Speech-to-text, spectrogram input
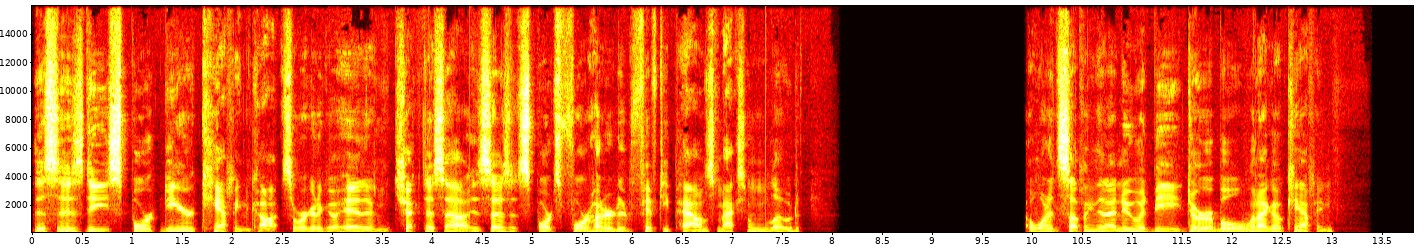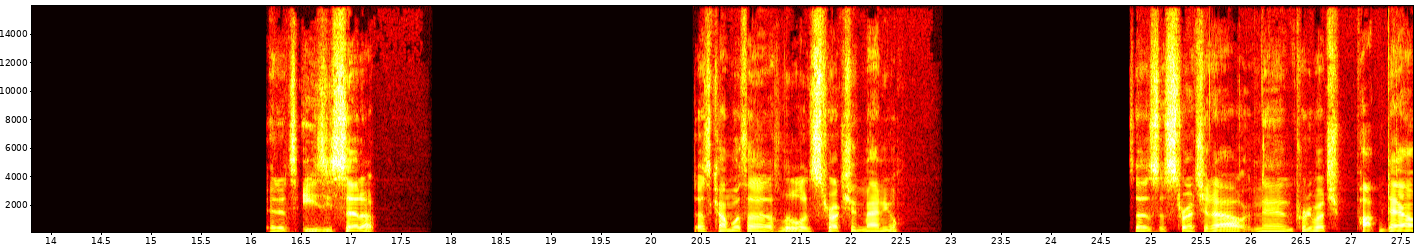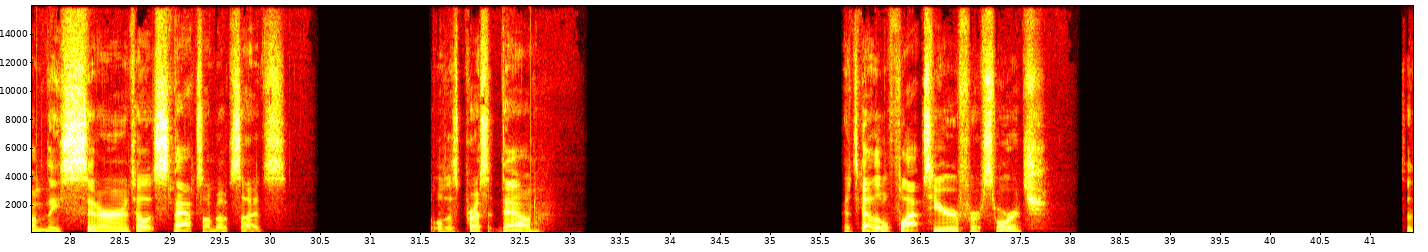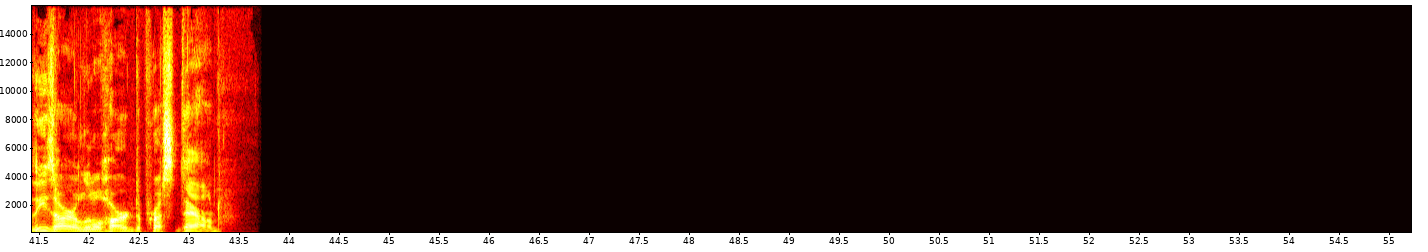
This is the Sportneer camping cot. So we're going to go ahead and check this out. It says it sports 450 pounds maximum load. I wanted something that I knew would be durable when I go camping. And it's easy setup. Does come with a little instruction manual. Says to stretch it out and then pretty much pop down the center until it snaps on both sides. We'll just press it down. It's got little flaps here for storage. So these are a little hard to press down.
